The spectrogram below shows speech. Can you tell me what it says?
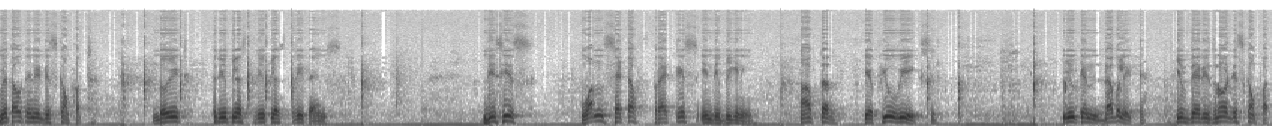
Without any discomfort. Do it 3 plus 3 plus 3 times. This is one set of practice in the beginning. After a few weeks, you can double it if there is no discomfort.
